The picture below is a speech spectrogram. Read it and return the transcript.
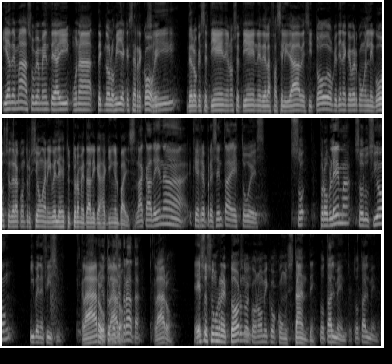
y además, obviamente, hay una tecnología que se recoge Sí. de lo que se tiene, no se tiene, de las facilidades y todo lo que tiene que ver con el negocio de la construcción a nivel de estructuras metálicas aquí en el país. La cadena que representa esto es so- problema, solución y beneficio. Claro, ¿De esto claro. que se trata? Claro. Eso- Eso es un retorno Sí. económico constante. Totalmente, totalmente.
